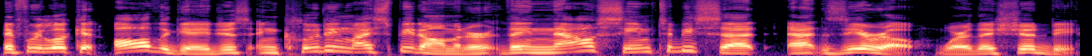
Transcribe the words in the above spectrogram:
If we look at all the gauges, including my speedometer, they now seem to be set at zero, where they should be.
